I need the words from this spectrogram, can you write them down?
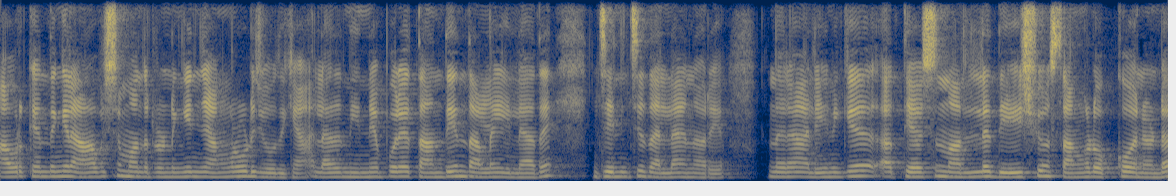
അവർക്ക് എന്തെങ്കിലും ആവശ്യം വന്നിട്ടുണ്ടെങ്കിൽ ഞങ്ങളോട് ചോദിക്കാം. അല്ലാതെ നിന്നെപ്പോലെ തന്തയും തള്ളയും ഇല്ലാതെ ജനിച്ചതല്ല എന്ന് പറയും. അന്നേരം അലീനയ്ക്ക് അത്യാവശ്യം നല്ല ദേഷ്യവും സങ്കടവും ഒക്കെ അവനുണ്ട്.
